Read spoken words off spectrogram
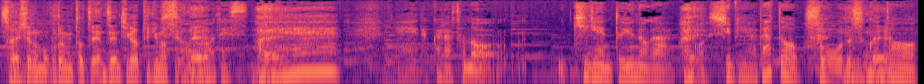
最初の目論見みと全然違ってきますよね。そうですね、はい。だからその期限というのがシビアだと、そうですね。ちょっ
